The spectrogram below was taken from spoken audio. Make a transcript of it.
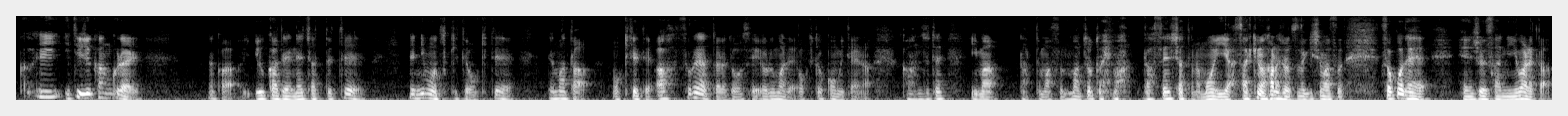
回1時間ぐらいなんか床で寝ちゃっててで荷物来て起きてでまた起きててあそれやったらどうせ夜まで起きとこうみたいな感じで今なってます。まあちょっと今 脱線しちゃったの。はもういいや。さっきの話を続きします。そこで編集さんに言われた、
